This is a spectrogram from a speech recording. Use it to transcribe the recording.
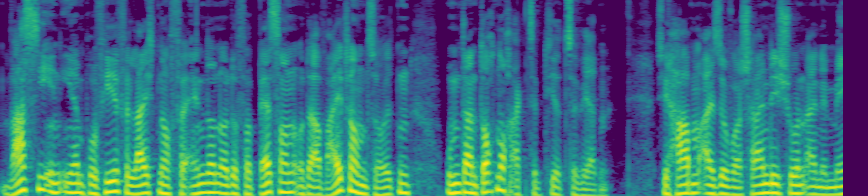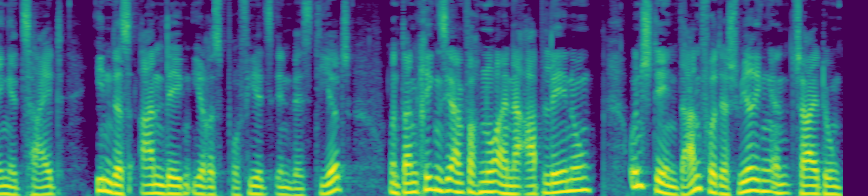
was Sie in Ihrem Profil vielleicht noch verändern oder verbessern oder erweitern sollten, um dann doch noch akzeptiert zu werden. Sie haben also wahrscheinlich schon eine Menge Zeit in das Anlegen ihres Profils investiert und dann kriegen sie einfach nur eine Ablehnung und stehen dann vor der schwierigen Entscheidung,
